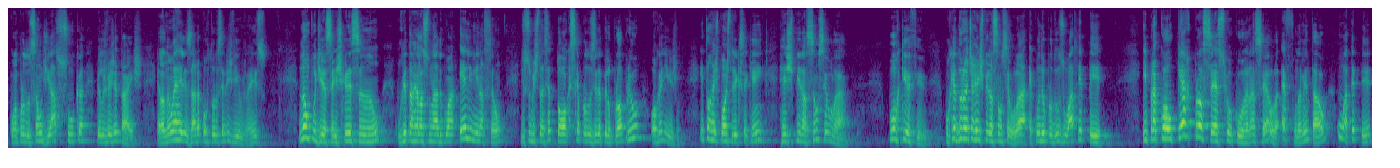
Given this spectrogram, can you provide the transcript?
com a produção de açúcar pelos vegetais. Ela não é realizada por todos os seres vivos, não é isso? Não podia ser excreção, porque está relacionado com a eliminação, de substância tóxica produzida pelo próprio organismo. Então a resposta teria que ser quem? Respiração celular. Por quê, filho? Porque durante a respiração celular é quando eu produzo o ATP. E para qualquer processo que ocorra na célula, é fundamental o ATP,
